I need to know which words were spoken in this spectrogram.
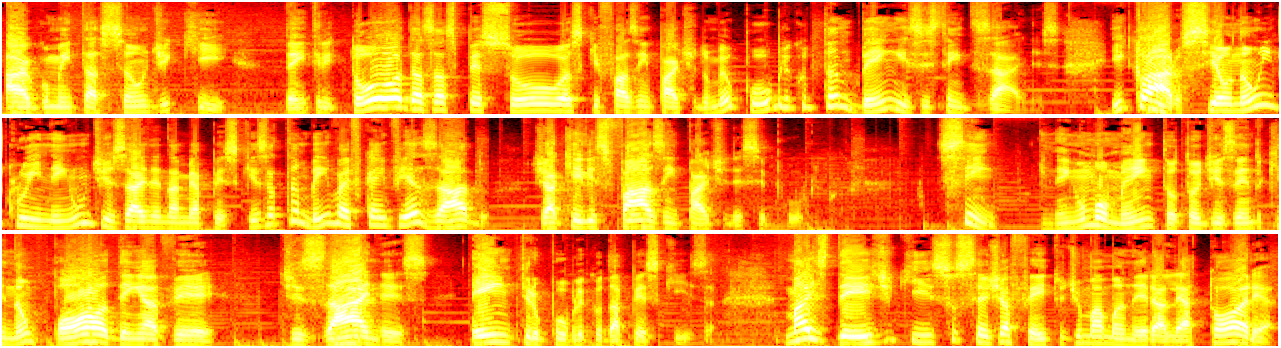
a argumentação de que, dentre todas as pessoas que fazem parte do meu público, também existem designers. E claro, se eu não incluir nenhum designer na minha pesquisa, também vai ficar enviesado, já que eles fazem parte desse público. Sim, Em nenhum momento eu estou dizendo que não podem haver designers entre o público da pesquisa, mas desde que isso seja feito de uma maneira aleatória,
